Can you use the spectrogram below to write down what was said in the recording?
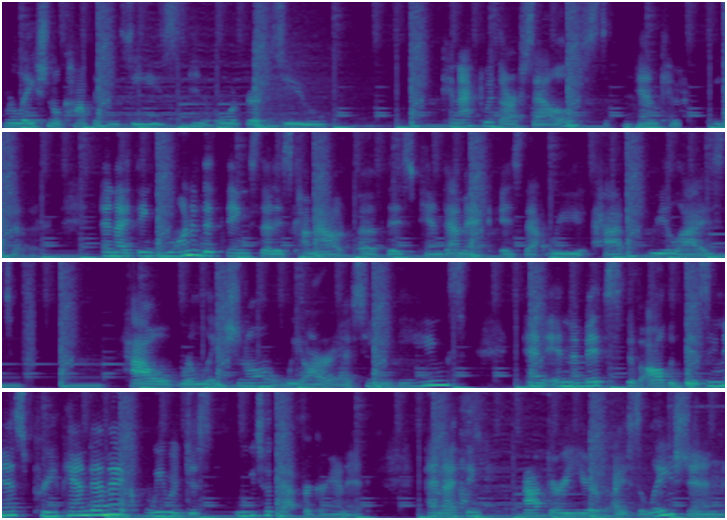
relational competencies in order to connect with ourselves mm-hmm. and connect with each other. And I think one of the things that has come out of this pandemic is that we have realized how relational we are as human beings and in the midst of all the busyness pre-pandemic we would just we took that for granted and i think after a year of isolation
